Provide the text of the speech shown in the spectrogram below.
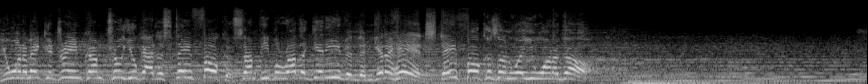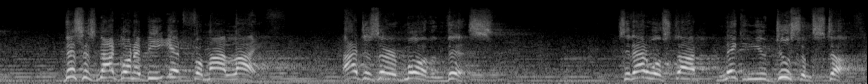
You want to make your dream come true, you got to stay focused. Some people rather get even than get ahead. Stay focused on where you want to go. This is not going to be it for my life. I deserve more than this. See, that will start making you do some stuff.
